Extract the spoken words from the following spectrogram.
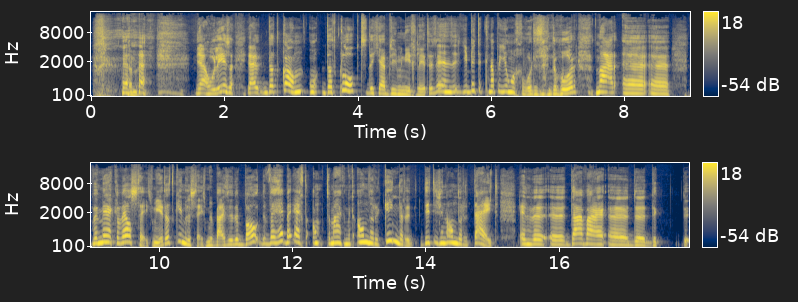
dan Ja, hoe leer ze? Ja, dat kan. Dat klopt dat jij op die manier geleerd hebt. En je bent een knappe jongen geworden horen. Maar eh, eh, we merken wel steeds meer dat kinderen steeds meer buiten de boot. We hebben echt te maken met andere kinderen. Dit is een andere tijd. En we, daar waar de, de, de,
